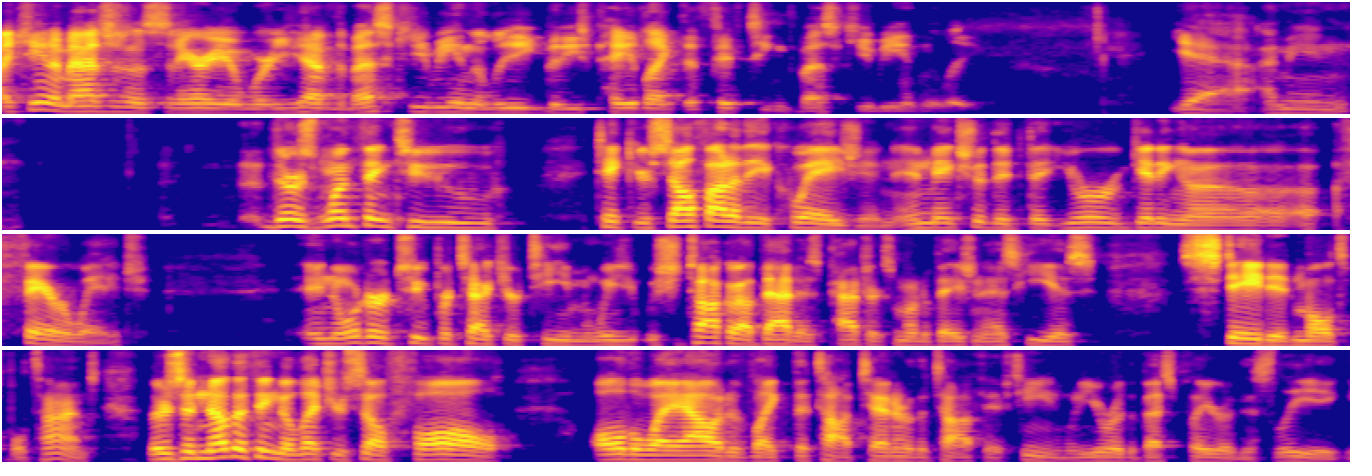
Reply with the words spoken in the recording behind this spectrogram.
I can't imagine a scenario where you have the best QB in the league, but he's paid like the 15th best QB in the league. Yeah, I mean, there's one thing to take yourself out of the equation and make sure that, that you're getting a, a fair wage in order to protect your team. And we, we should talk about that as Patrick's motivation, as he has stated multiple times. There's another thing to let yourself fall all the way out of like the top 10 or the top 15 when you were the best player in this league.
